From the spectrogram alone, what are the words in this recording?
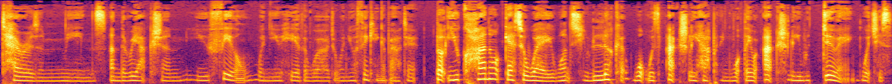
terrorism means and the reaction you feel when you hear the word or when you're thinking about it. But you cannot get away once you look at what was actually happening, what they were actually doing, which is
